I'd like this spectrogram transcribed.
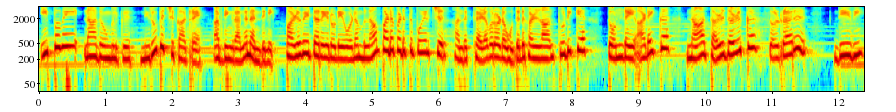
இப்பவே நான் அதை உங்களுக்கு நிரூபிச்சு காட்டுறேன் அப்படிங்கிறாங்க நந்தினி. பழுவேட்டரையருடைய உடம்பெல்லாம் படப்படுத்து போயிருச்சு. அந்த கிழவரோட உதடுகள்லாம் துடிக்க தொண்டை அடைக்க நான் தழுதழுக்க சொல்றாரு தேவி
